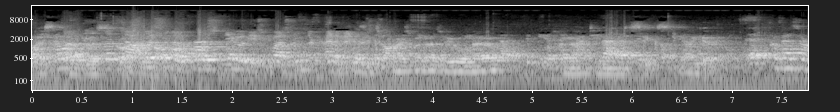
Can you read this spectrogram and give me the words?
Let's Douglas listen to the first few of these questions. They're kind of Physics interesting. Prize winner, as we all know, from 1996. Here we go. Uh, Professor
